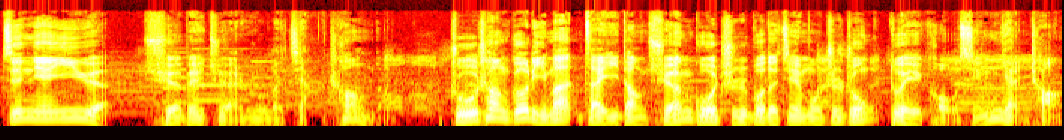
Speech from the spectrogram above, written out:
今年一月却被卷入了假唱门。主唱格里曼在一档全国直播的节目之中对口型演唱，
